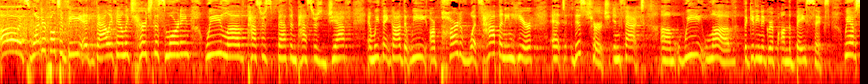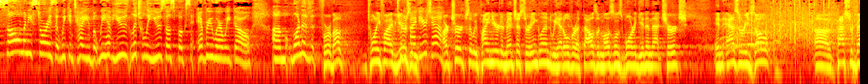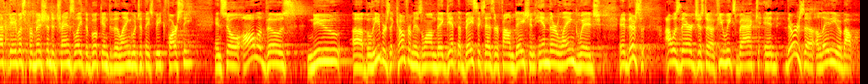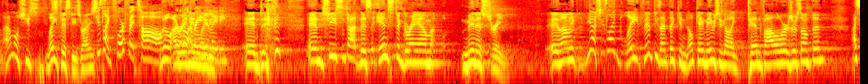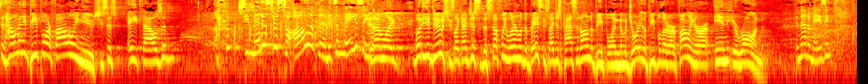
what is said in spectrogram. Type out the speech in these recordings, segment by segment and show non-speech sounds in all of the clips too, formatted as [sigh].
Oh, it's wonderful to be at Valley Family Church this morning. We love Pastors Beth and Pastors Jeff, and we thank God that we are part of what's happening here at this church. In fact, um, we love the getting a grip on the basics. We have so many stories that we can tell you, but we have used, literally used those books everywhere we go. Um, one of the, For about 25 years. 25 years, yeah. Our church that we pioneered in Manchester, England, we had over a thousand Muslims born again in that church. And as a result, uh, Pastor Beth gave us permission to translate the book into the language that they speak, Farsi. And so all of those new uh, believers that come from Islam, they get the basics as their foundation in their language. And there's, I was there just a few weeks back, and there was a, a lady about, I don't know, she's late 50s, right? she's like four foot tall. little Iranian, Iranian lady. And, [laughs] and she's got this Instagram ministry. And I mean, yeah, she's like late 50s. I'm thinking, okay, maybe she's got like 10 followers or something. I said, how many people are following you? She says, 8,000. [laughs] She ministers to all of them. It's amazing. And I'm like, what do you do? She's like, I just, the stuff we learn with the basics, I just pass it on to people. And the majority of the people that are following her are in Iran. Isn't that amazing?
